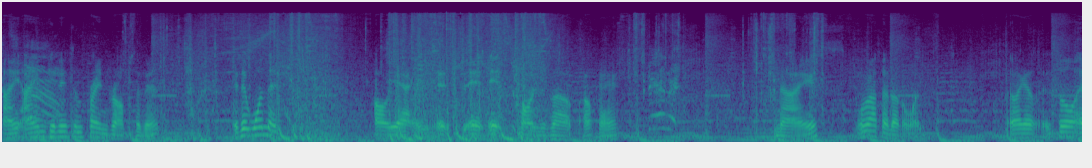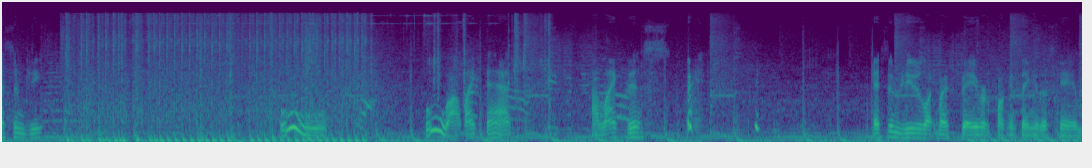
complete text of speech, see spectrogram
I, I am getting some frame drops of it. Is it one that... Oh yeah, it, it, it, it charges up, okay. Nice. What about that other one? I Like a, it's a little SMG. Ooh. Ooh, I like that. I like this. SMG is like my favorite fucking thing in this game.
